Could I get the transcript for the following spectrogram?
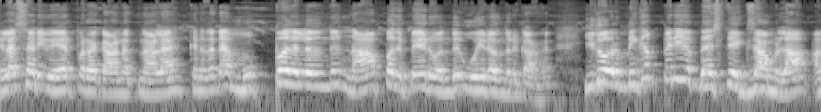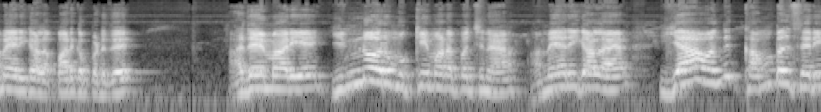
நிலச்சரிவு ஏற்படுற காரணத்தினால கிட்டத்தட்ட முப்பது முப்பதுலேருந்து நாற்பது பேர் வந்து உயிரிழந்திருக்காங்க. இது ஒரு மிகப்பெரிய பெஸ்ட் எக்ஸாம்பிளாக அமெரிக்காவில் பார்க்கப்படுது. அதே மாதிரியே இன்னொரு முக்கியமான பிரச்சனை அமெரிக்காவில் ஏன் வந்து கம்பல்சரி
